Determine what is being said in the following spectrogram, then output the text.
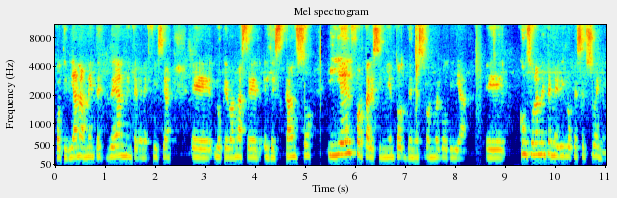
cotidianamente realmente benefician eh, lo que van a ser el descanso y el fortalecimiento de nuestro nuevo día, eh, con solamente medir lo que es el sueño.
